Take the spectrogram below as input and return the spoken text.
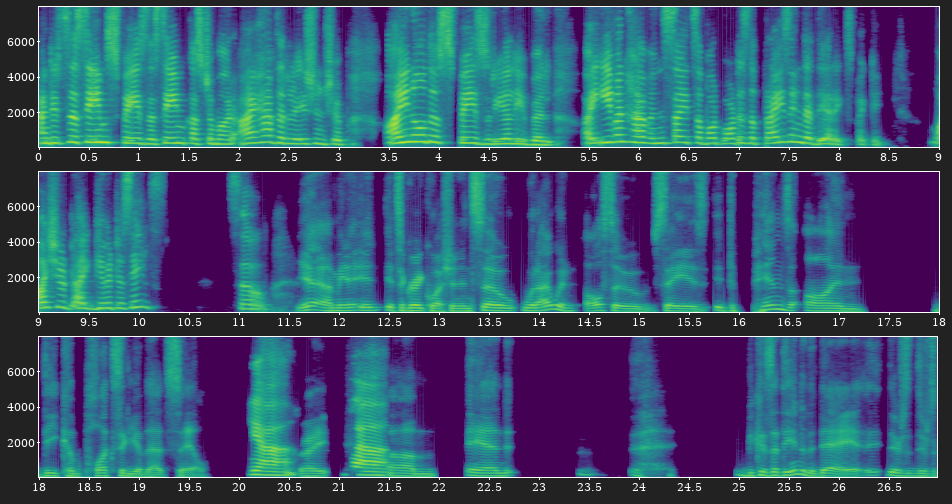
and it's the same space the same customer. I have the relationship. I know the space really well. I even have insights about what is the pricing that they are expecting. Why should i give it to sales? So yeah i mean it, it's a great question. And so what i would also say is it depends on the complexity of that sale yeah right yeah um and because at the end of the day there's there's a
